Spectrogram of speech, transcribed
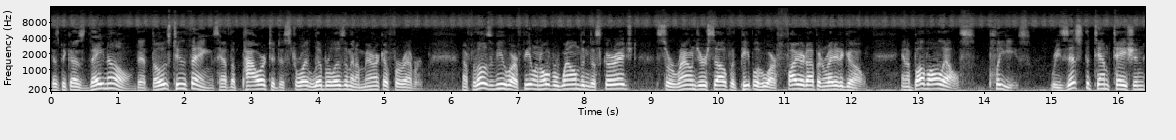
Is because they know that those two things have the power to destroy liberalism in America forever. Now, for those of you who are feeling overwhelmed and discouraged, surround yourself with people who are fired up and ready to go. And above all else, please resist the temptation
